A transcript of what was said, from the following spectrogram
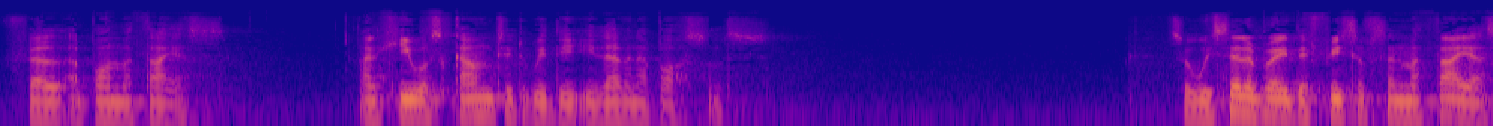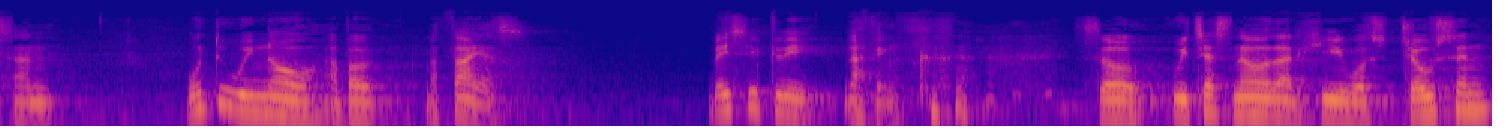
fell upon Matthias, and he was counted with the eleven apostles. So we celebrate the feast of St. Matthias, and what do we know about Matthias? Basically, nothing. so we just know that he was chosen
